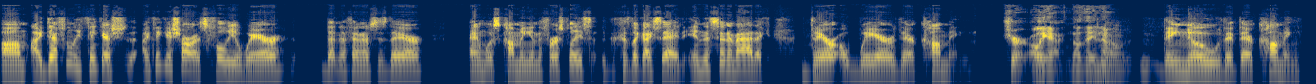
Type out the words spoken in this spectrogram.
Um, I definitely think Ash- I think Azshara is fully aware that Nathanos is there and was coming in the first place because, like I said, in the cinematic, they're aware they're coming. Sure. Oh yeah. No, they You know. they know that they're coming.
